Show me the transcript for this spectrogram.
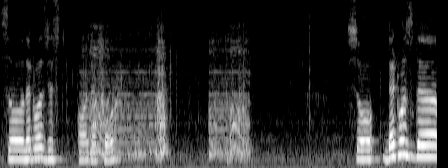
So that was just all that for that was the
